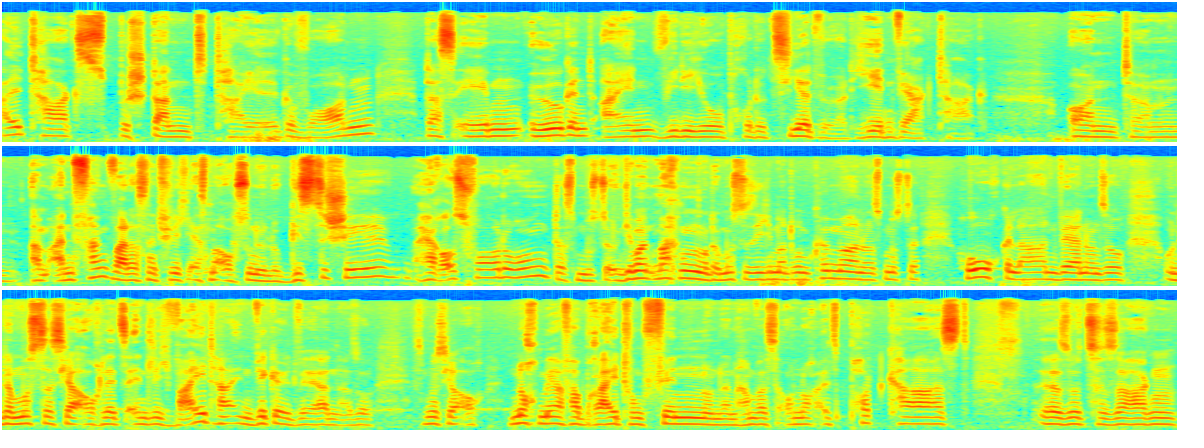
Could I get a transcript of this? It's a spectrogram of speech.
Alltagsbestandteil geworden, dass eben irgendein Video produziert wird, jeden Werktag. Und ähm, am Anfang war das natürlich erstmal auch so eine logistische Herausforderung. Das musste irgendjemand machen und da musste sich jemand drum kümmern und das musste hochgeladen werden und so. Und da muss das ja auch letztendlich weiterentwickelt werden. Also es muss ja auch noch mehr Verbreitung finden und dann haben wir es auch noch als Podcast äh, sozusagen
